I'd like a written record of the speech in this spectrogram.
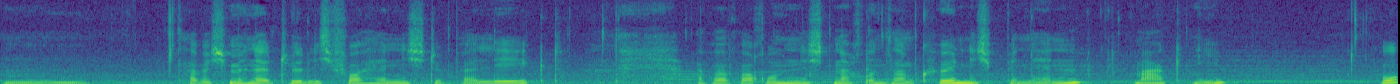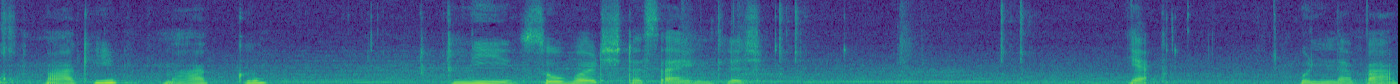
Hm, das habe ich mir natürlich vorher nicht überlegt. Aber warum nicht nach unserem König benennen? Magni. Huch, Magi, Mage. Nie, so wollte ich das eigentlich. Ja, wunderbar.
